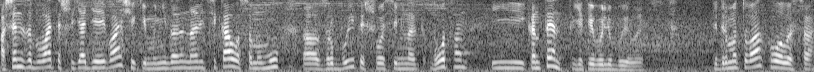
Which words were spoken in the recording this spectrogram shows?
А ще не забувайте, що я дієвайщик, і мені навіть цікаво самому а, зробити щось іменно. От вам і контент, який ви любили. Підремонтував колеса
